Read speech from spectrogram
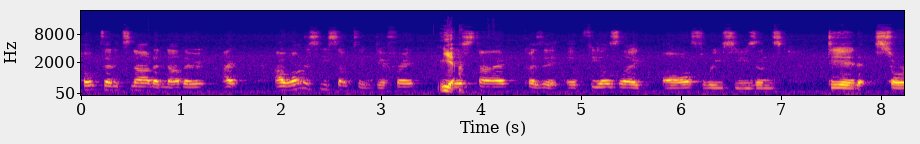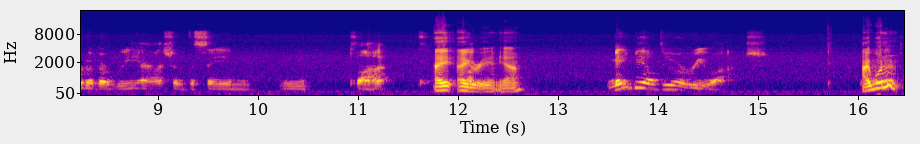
hope that it's not another. I I want to see something different Yeah. this time because it, it feels like all three seasons did sort of a rehash of the same mm, plot. I, I agree. Yeah, Maybe I'll do a rewatch. I wouldn't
